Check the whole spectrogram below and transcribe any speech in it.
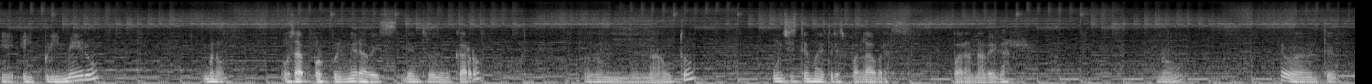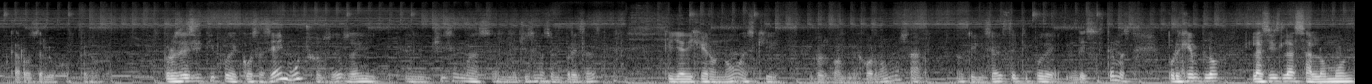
eh, el primero, bueno, o sea, por primera vez dentro de un carro, un, auto, un sistema de tres palabras para navegar. ¿No? Obviamente carros de lujo, pero pero es ese tipo de cosas. Y hay muchos, ¿eh? o sea, hay muchísimas, muchísimas empresas que ya dijeron, no, es que pues mejor vamos a utilizar este tipo de, sistemas. Por ejemplo, las islas Salomón,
